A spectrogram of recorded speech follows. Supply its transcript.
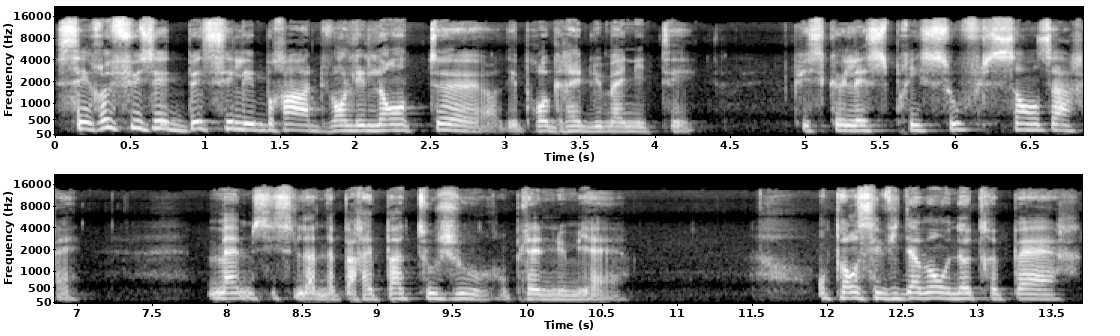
C'est refuser de baisser les bras devant les lenteurs des progrès de l'humanité, puisque l'Esprit souffle sans arrêt même si cela n'apparaît pas toujours en pleine lumière. On pense évidemment au Notre Père,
